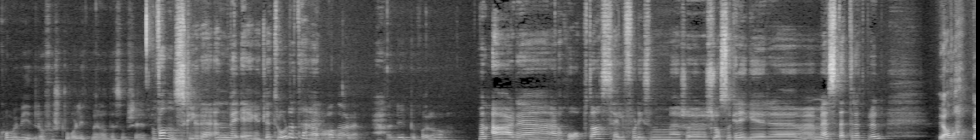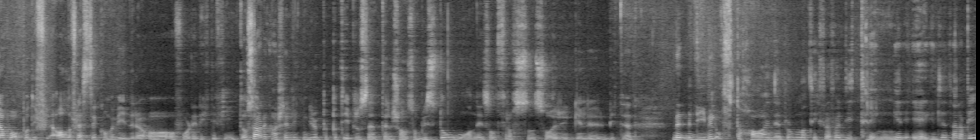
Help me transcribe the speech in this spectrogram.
komme videre og forstå litt mer av det som skjer. Vanskeligere enn vi egentlig tror, dette her. Ja, det er det. Det er dype forhold. Men er det, er det håp, da? Selv for de som slåss og kriger eh, mest etter et brudd? Ja da, det er håp, og de aller fleste kommer videre og, og får det riktig fint. Og så er det kanskje en liten gruppe på 10% eller sånn som blir stående i sånn frossen sorg eller bitterhet. Men, men de vil ofte ha en del problematikk fra før. De trenger egentlig terapi.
